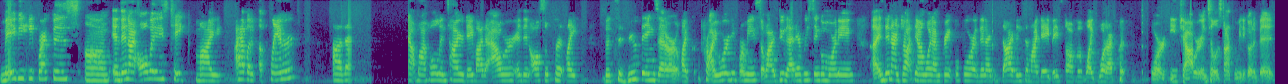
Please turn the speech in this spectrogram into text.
maybe eat breakfast. Um, and then I always take my, I have a, a planner uh, that out my whole entire day by the hour and then also put like the to do things that are like priority for me. So I do that every single morning. Uh, and then I jot down what I'm grateful for. And then I just dive into my day based off of like what I put for each hour until it's time for me to go to bed.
